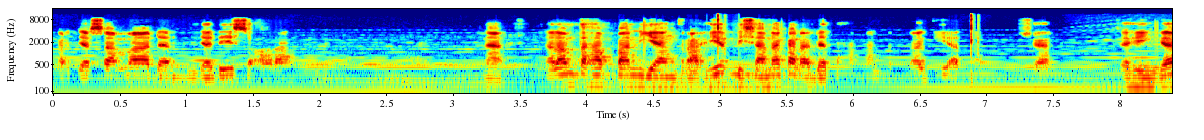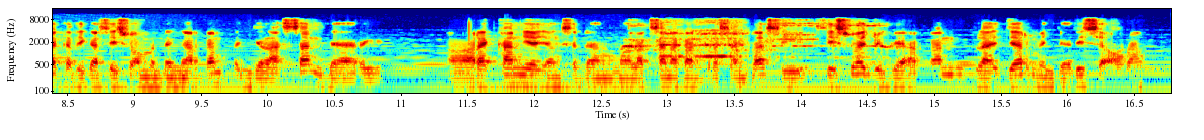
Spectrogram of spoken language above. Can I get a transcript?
kerjasama, dan menjadi seorang Nah, dalam tahapan yang terakhir di sana kan ada tahapan berbagi atau share. Sehingga ketika siswa mendengarkan penjelasan dari uh, rekannya yang sedang melaksanakan presentasi, siswa juga akan belajar menjadi seorang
